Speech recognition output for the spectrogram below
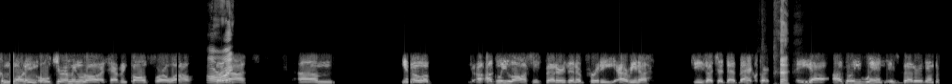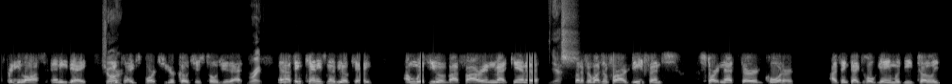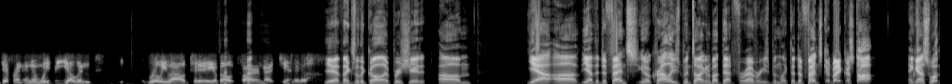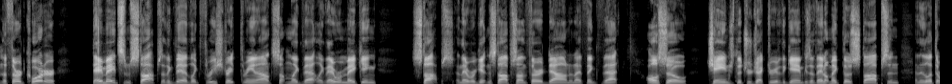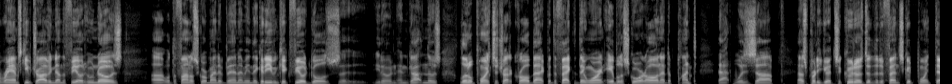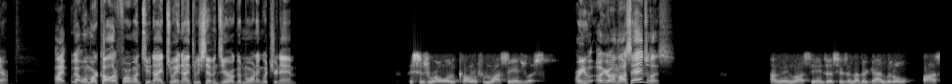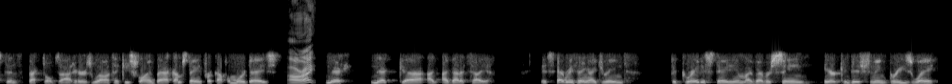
Good morning, old German Rod. Haven't called for a while. All but, right. Uh, um, you know, a, a ugly loss is better than a pretty. I mean, a geez, I said that backward. a uh, ugly win is better than a pretty loss any day. Sure. You played sports. Your coaches told you that, Right. and I think Kenny's going to be okay. I'm with you about firing Matt Canada, Yes. but if it wasn't for our defense starting that third quarter, I think that whole game would be totally different, and then we'd be yelling really loud today about firing Matt Canada. Yeah, thanks for the call. I appreciate it. Um, yeah, uh, yeah, the defense, you know, Crowley's been talking about that forever. He's been like, the defense can make a stop. And guess what? In the third quarter, they made some stops. I think they had like three straight three and outs, something like that. Like they were making stops and they were getting stops on third down. And I think that also changed the trajectory of the game because if they don't make those stops and, and they let the Rams keep driving down the field, who knows uh, what the final score might have been. I mean, they could even kick field goals, uh, you know, and, and gotten those little points to try to crawl back. But the fact that they weren't able to score at all and had to punt, that was uh, that was pretty good. So kudos to the defense. Good point there. All right, we got one more caller, 412-928-9370. Good morning. What's your name? This is Roland calling from Los Angeles. Are you oh you're on Los Angeles? I'm in Los Angeles. There's another guy, little Austin Bechtold's out here as well. I think he's flying back. I'm staying for a couple more days. All right. Nick, Nick, uh, I, I got to tell you, it's everything I dreamed. The greatest stadium I've ever seen. Air conditioning, breezeway,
